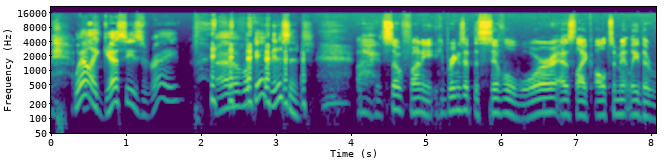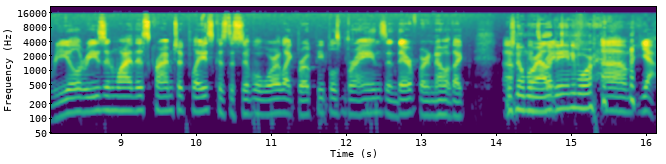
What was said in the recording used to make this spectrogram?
Well, I guess he's right. Uh, okay, I'm innocent. Ah, it's so funny. He brings up the Civil War as like ultimately the real reason why this crime took place because the Civil War like broke people's brains and therefore no like There's uh, no morality anymore. um, yeah.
